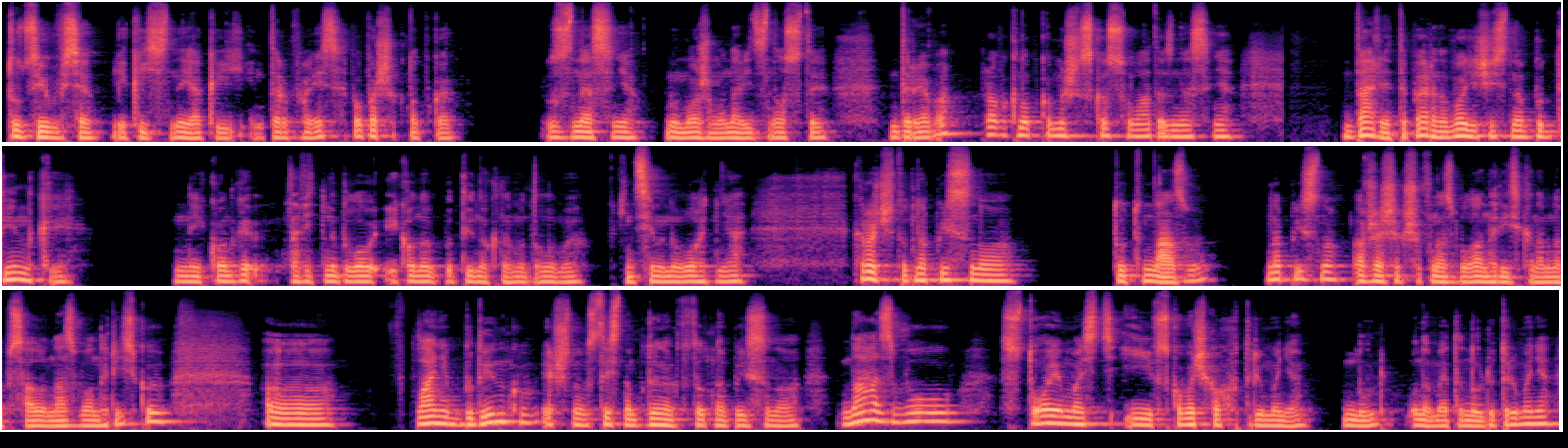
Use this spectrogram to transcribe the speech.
тут з'явився якийсь неякий інтерфейс. По-перше, кнопка знесення. Ми можемо навіть зносити дерева. Права кнопка миші скасувати знесення. Далі, тепер, наводячись на будинки, не іконки, навіть не було іконок будинок на минулому в кінці минулого дня. Коротше, тут написано тут назву написано. А вже ж, якщо б в нас була англійська, нам написали назву англійською. Е, в плані будинку, якщо навестись на будинок, то тут написано назву, стоїмость і в скобочках утримання 0, у намета 0 утримання,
